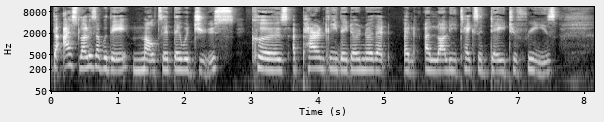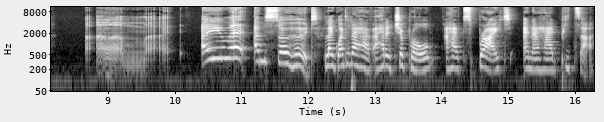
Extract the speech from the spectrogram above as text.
the ice lollies that were there melted. They were juice because apparently they don't know that an, a lolly takes a day to freeze. Um, I'm I'm so hurt. Like, what did I have? I had a chip roll, I had Sprite, and I had pizza.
